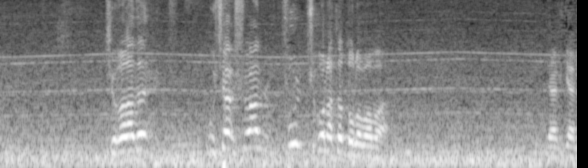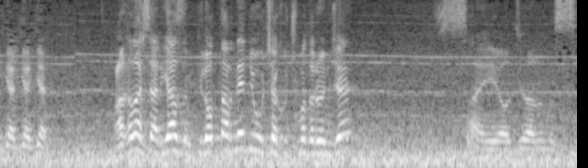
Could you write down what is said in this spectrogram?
çikolata uçak şu an full çikolata dolu baba. Gel gel gel gel gel. Arkadaşlar yazın pilotlar ne diyor uçak uçmadan önce? Sayın yolcularımız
